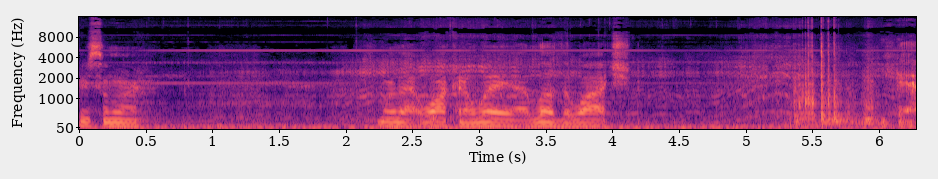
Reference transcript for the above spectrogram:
Here's some more, more of that walking away. I love to watch. Yeah.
